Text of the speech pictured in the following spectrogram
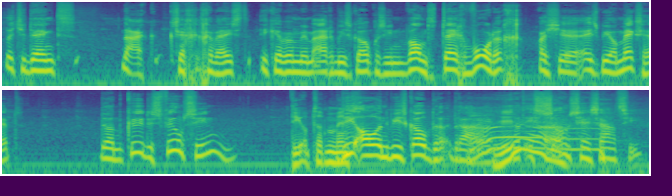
dat je denkt... Nou, ik zeg geweest. Ik heb hem in mijn eigen bioscoop gezien. Want tegenwoordig, als je HBO Max hebt... dan kun je dus films zien Die op dat moment... die al in de bioscoop dra- draaien. Ah. Dat is zo'n sensatie.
